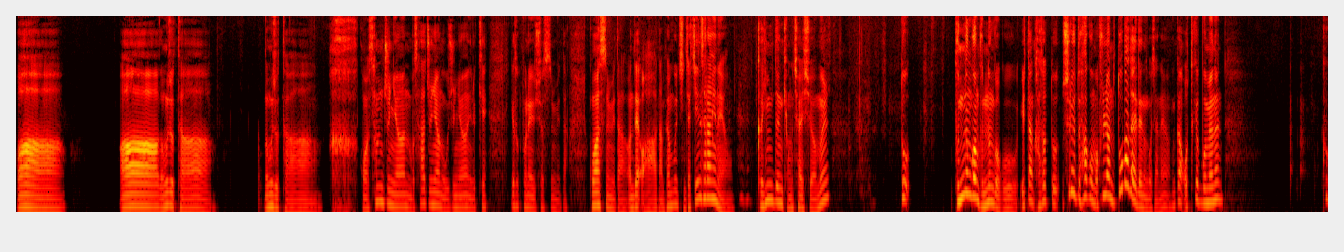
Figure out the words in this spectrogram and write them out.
와 아, 너무 좋다. 너무 좋다. 하, 뭐 3주년, 뭐 4주년, 5주년 이렇게 계속 보내주셨습니다. 고맙습니다. 근데 와 남편분 진짜 찐 사랑이네요. 그 힘든 경찰 시험을 또 붙는 건 붙는 거고 일단 가서 또 수료도 하고 막 훈련도 또 받아야 되는 거잖아요. 그러니까 어떻게 보면은 그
